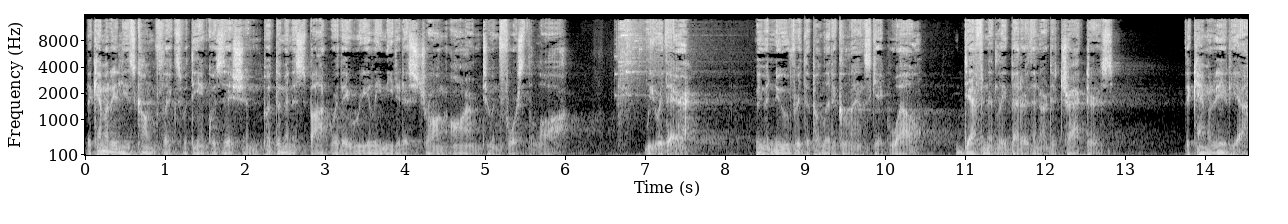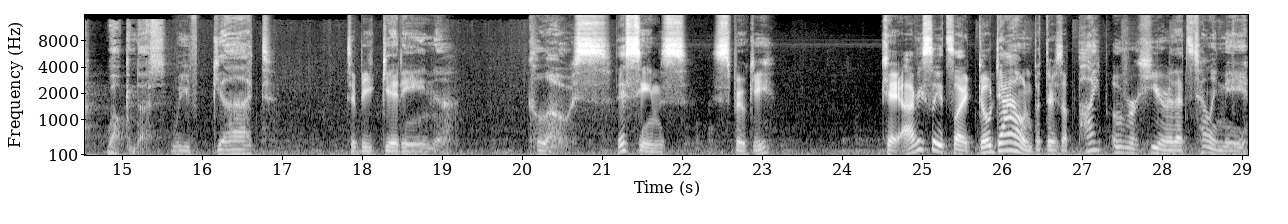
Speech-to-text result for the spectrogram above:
The Camarilla's conflicts with the Inquisition put them in a spot where they really needed a strong arm to enforce the law. We were there. We maneuvered the political landscape well. Definitely better than our detractors. The Camarilla welcomed us. We've got to be getting close. This seems spooky. Okay, obviously it's like go down, but there's a pipe over here that's telling me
